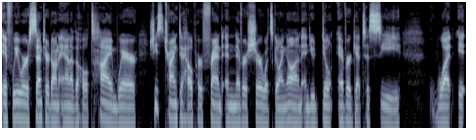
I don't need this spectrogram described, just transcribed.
if we were centered on Anna the whole time, where she's trying to help her friend and never sure what's going on, and you don't ever get to see what it,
